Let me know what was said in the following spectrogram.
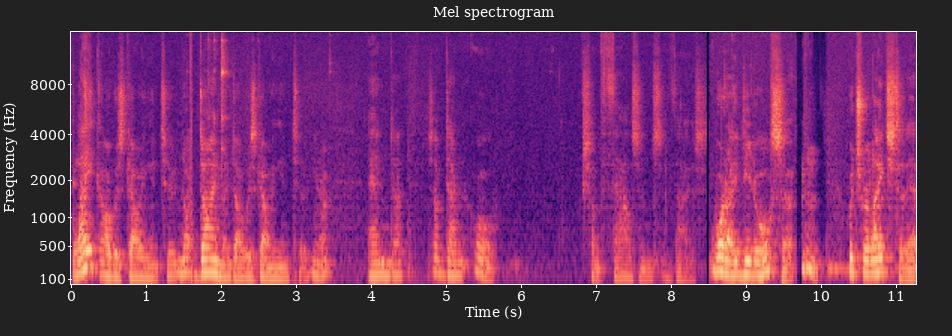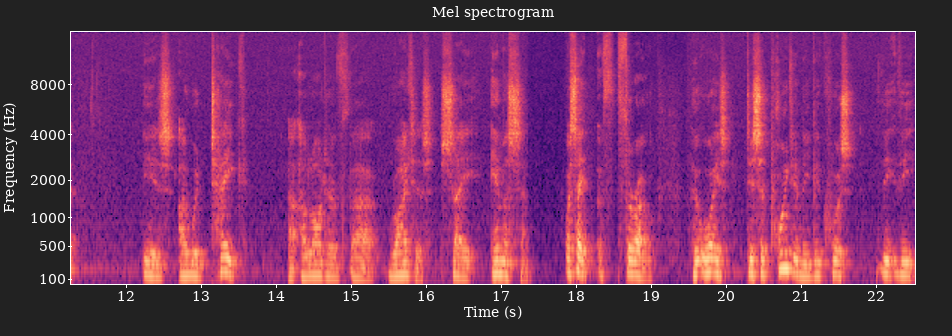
Blake I was going into, not Diamond I was going into, you know. And uh, so I've done, oh, some thousands of those. What I did also, which relates to that, is I would take uh, a lot of uh, writers, say Emerson, or say Thoreau, who always disappointed me because the, the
